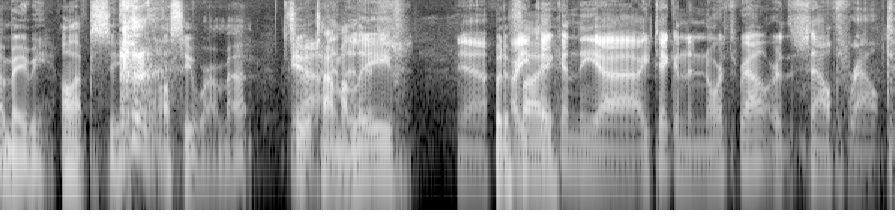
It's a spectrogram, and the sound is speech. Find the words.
uh, maybe. I'll have to see. I'll see where I'm at. See Yeah, what time I leave. Yeah. But if are you I- taking the uh, are you taking the north route or the south route?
